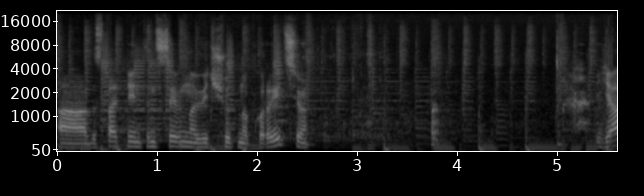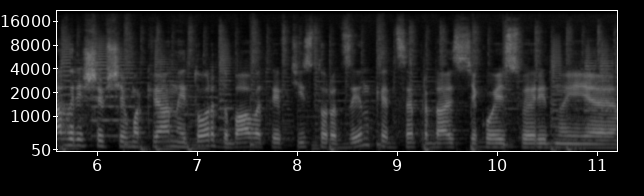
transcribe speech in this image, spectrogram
а, достатньо інтенсивно відчутно корицю. Я вирішив ще в морквяний торт додати в тісто родзинки. Це придасть якоїсь своєрідної е,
